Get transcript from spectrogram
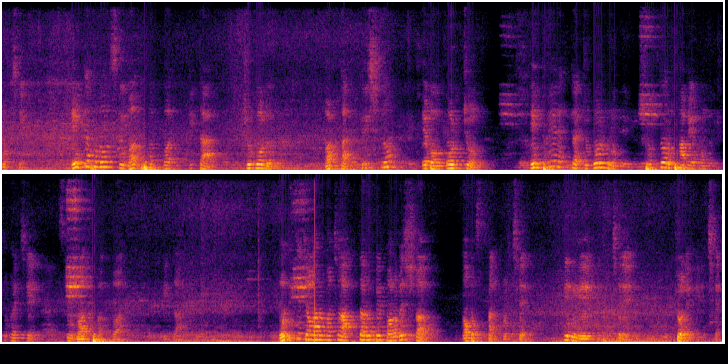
করছে। এটা হলো শ্রীমদ্ ভগবত গীতার যুগল অর্থাৎ কৃষ্ণ এবং অর্জুন, এই দুয়ের একটা যুগল রূপ সুন্দরভাবে অনুষ্ঠিত হয়েছে শ্রীমদ্ ভগবত গীতা ওদিকে যাওয়ার মাঝে আত্মারূপে পরমেশ্বর অবস্থান করছে, তিনি ছেড়ে চলে গিয়েছেন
